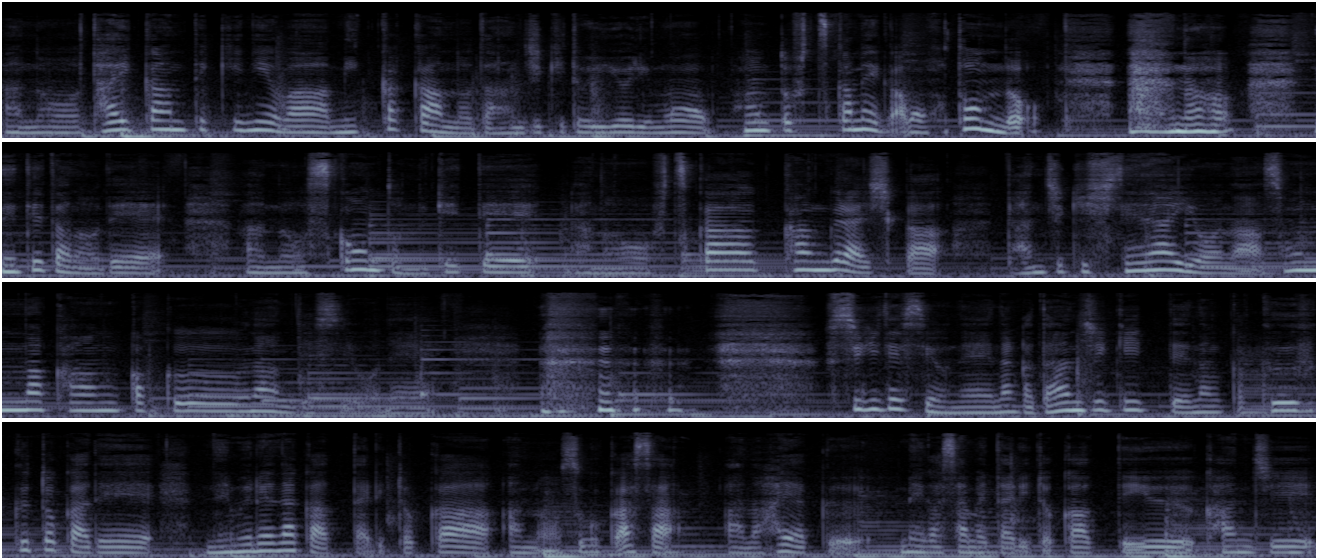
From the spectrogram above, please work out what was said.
あの体感的には3日間の断食というよりもほんと2日目がもうほとんどあの寝てたのであのスコンと抜けてあの2日間ぐらいしか断食してないようなそんな感覚なんですよね。不思議ですよね。なんか断食ってなんか空腹とかで眠れなかったりとかあのすごく朝あの早く目が覚めたりとかっていう感じ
